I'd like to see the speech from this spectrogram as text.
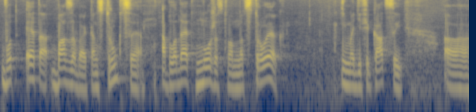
вот эта базовая конструкция обладает множеством надстроек и модификаций э,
